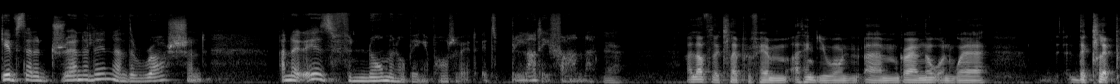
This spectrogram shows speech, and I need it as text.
gives that adrenaline and the rush, and and it is phenomenal being a part of it. It's bloody fun. Yeah, I love the clip of him. I think you were on um, Graham Norton where the clip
